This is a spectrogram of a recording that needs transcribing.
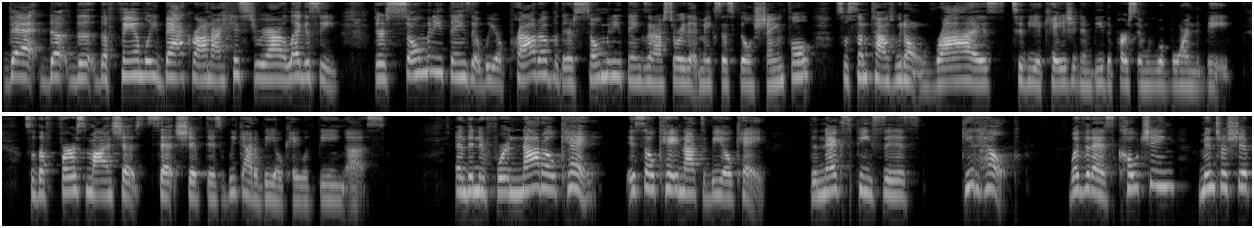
that the, the the family background, our history, our legacy. There's so many things that we are proud of, but there's so many things in our story that makes us feel shameful. So sometimes we don't rise to the occasion and be the person we were born to be. So the first mindset set shift is we got to be okay with being us. And then if we're not okay, it's okay not to be okay. The next piece is get help, whether that's coaching, mentorship,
